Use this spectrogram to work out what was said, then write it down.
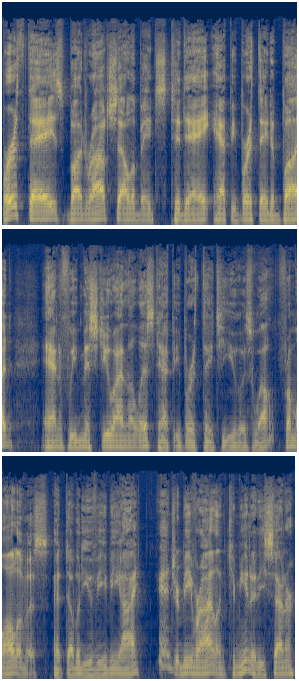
Birthdays, Bud Rauch celebrates today. Happy birthday to Bud. And if we missed you on the list, happy birthday to you as well from all of us at WVBI and your Beaver Island Community Center.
